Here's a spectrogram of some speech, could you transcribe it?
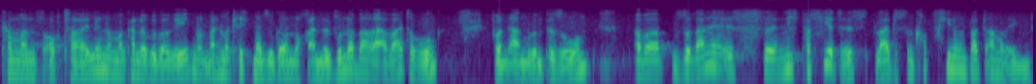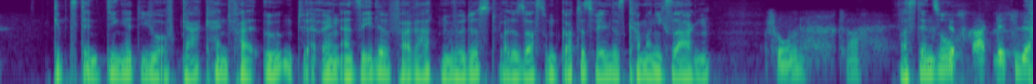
kann man es auch teilen und man kann darüber reden und manchmal kriegt man sogar noch eine wunderbare Erweiterung von der anderen Person. Aber solange es äh, nicht passiert ist, bleibt es ein Kopfkino und bleibt anregend. Gibt es denn Dinge, die du auf gar keinen Fall irgendwer in der Seele verraten würdest, weil du sagst, um Gottes Willen, das kann man nicht sagen? Schon, klar. Was denn so? Jetzt fragt mich, ja,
